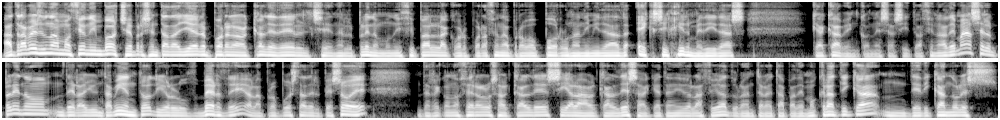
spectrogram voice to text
A través de una moción in voce presentada ayer por el alcalde de Elche en el Pleno Municipal, la corporación aprobó por unanimidad exigir medidas que acaben con esa situación. Además, el Pleno del Ayuntamiento dio luz verde a la propuesta del PSOE de reconocer a los alcaldes y a la alcaldesa que ha tenido la ciudad durante la etapa democrática, mm, dedicándoles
